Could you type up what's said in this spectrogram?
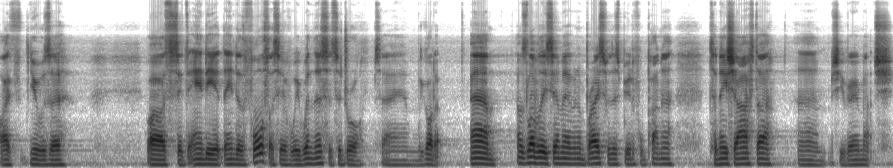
I th- knew it was a well, I said to Andy at the end of the fourth, I said, if we win this, it's a draw. So um, we got it. Um, it was lovely to see him have an embrace with his beautiful partner, Tanisha, after. Um, she very much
